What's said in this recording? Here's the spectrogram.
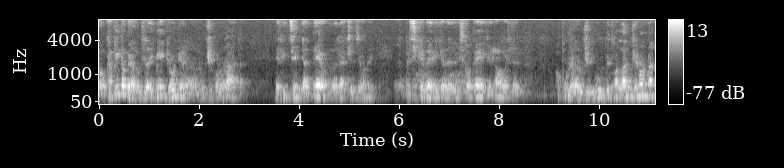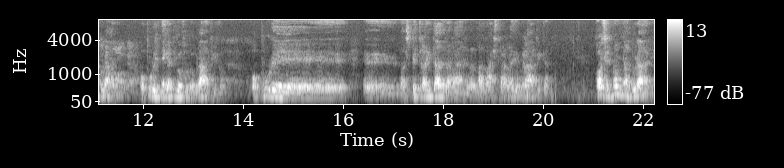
ho capito che la luce dei miei giorni era la luce colorata, dell'insegna al neon, delle accezioni psichedeliche delle discoteche, no? Queste, oppure la luce di Wood, insomma la luce non naturale, oppure il negativo fotografico, oppure eh, la spettralità della la lastra radiografica, cose non naturali.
